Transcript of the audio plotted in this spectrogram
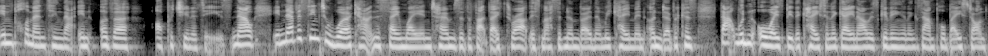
implementing that in other opportunities. Now, it never seemed to work out in the same way in terms of the fact that I threw out this massive number and then we came in under because that wouldn't always be the case. And again, I was giving an example based on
